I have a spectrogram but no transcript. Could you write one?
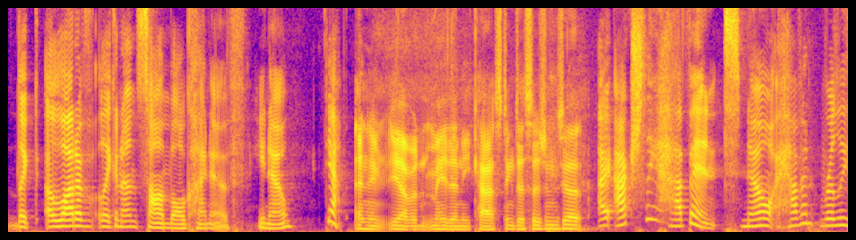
like a lot of like an ensemble kind of, you know? Yeah. And you haven't made any casting decisions yet? I actually haven't. No, I haven't really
